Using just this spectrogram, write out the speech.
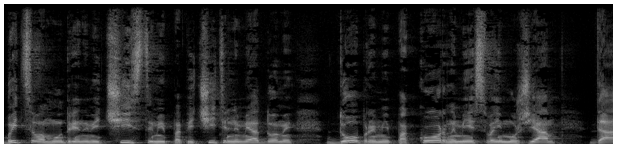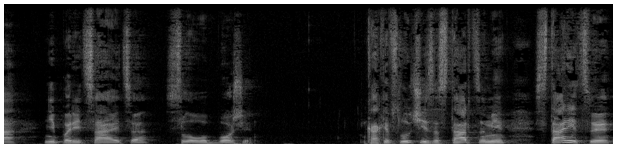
быть целомудренными, чистыми, попечительными о доме, добрыми, покорными своим мужьям, да не порицается Слово Божье. Как и в случае со старцами, старицы,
